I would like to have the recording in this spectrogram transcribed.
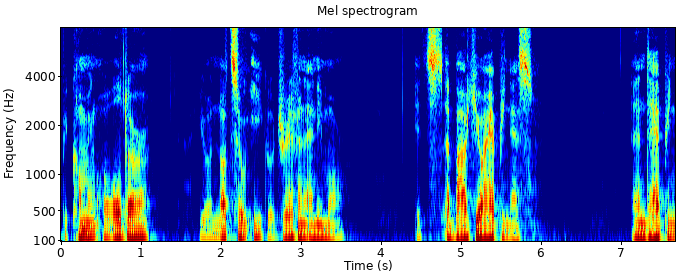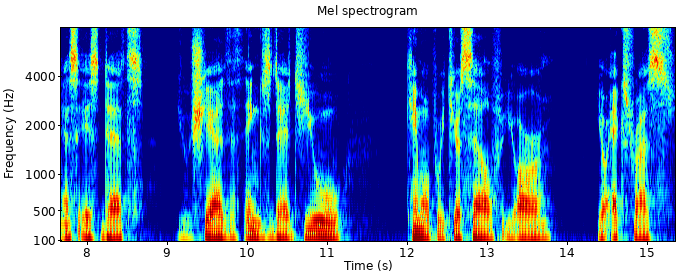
becoming older, you are not so ego driven anymore. It's about your happiness. And happiness is that you share the things that you came up with yourself, your, your extras,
